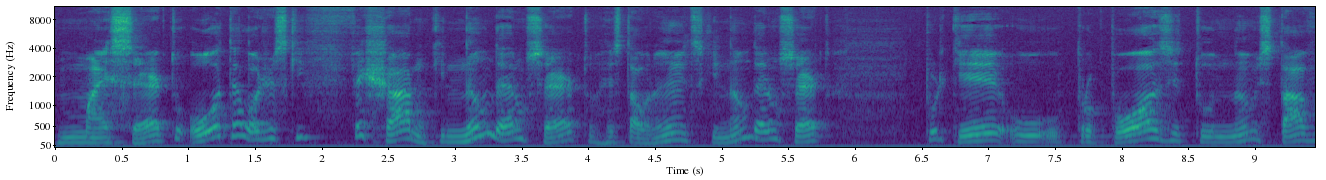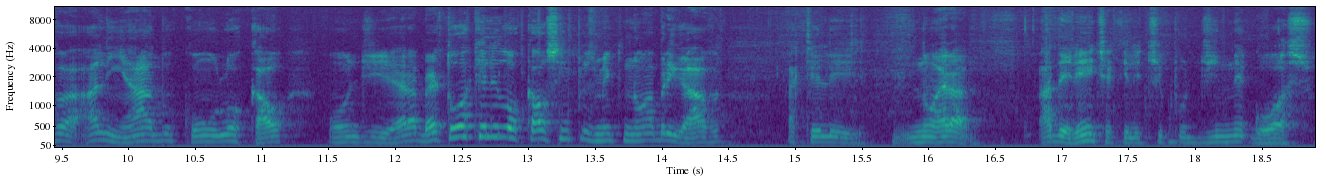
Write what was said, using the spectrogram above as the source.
mais certo, ou até lojas que fecharam, que não deram certo, restaurantes que não deram certo porque o, propósito não estava alinhado com o local onde era aberto, ou aquele local simplesmente não abrigava aquele. não era aderente àquele tipo de negócio.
